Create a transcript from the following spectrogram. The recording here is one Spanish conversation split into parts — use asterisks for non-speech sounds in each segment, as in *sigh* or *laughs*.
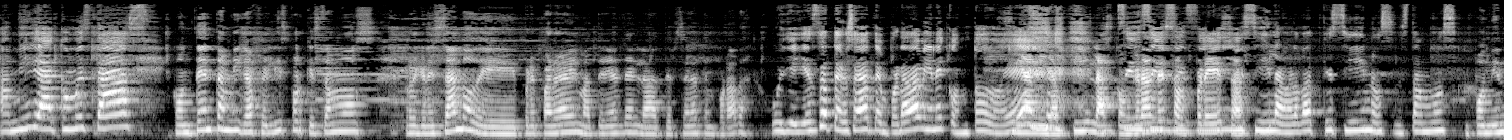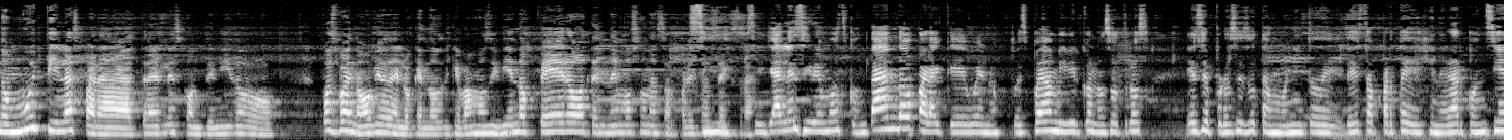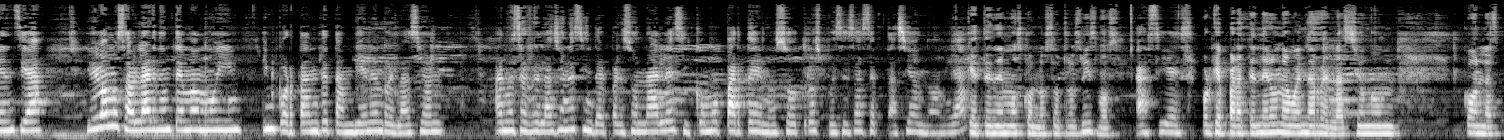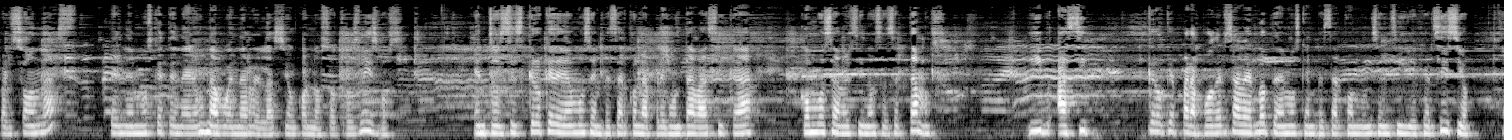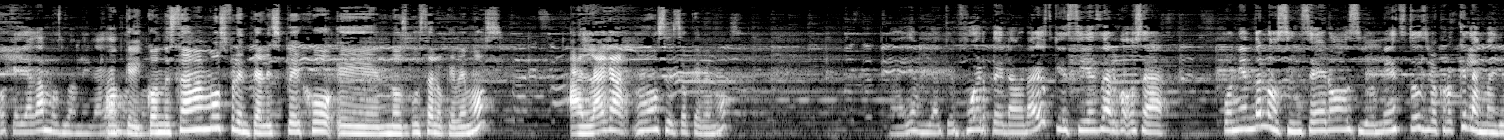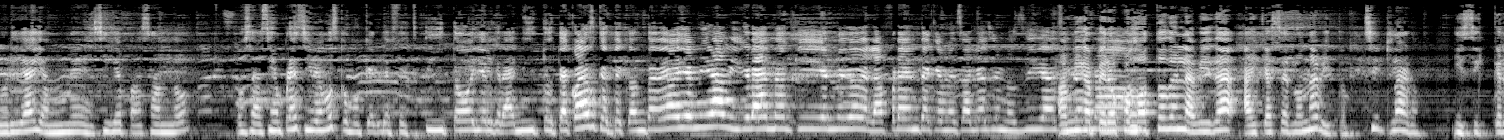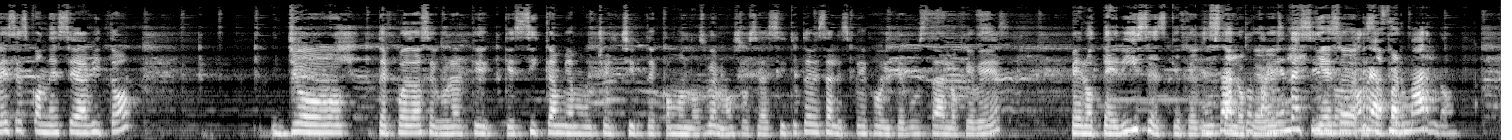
Amiga, ¿cómo estás? Contenta, amiga, feliz porque estamos regresando de preparar el material de la tercera temporada. Oye, y esta tercera temporada viene con todo, ¿eh? Sí, amiga, pilas, *laughs* con Sí, grandes sí, sorpresas. Sí, sí, la verdad que sí, nos estamos... Poniendo muy pilas para traerles contenido, pues bueno, obvio de lo que, nos, que vamos viviendo, pero tenemos unas sorpresas Sí, extra. sí, ya les iremos contando para que, bueno, pues puedan vivir con nosotros ese proceso tan bonito de, de esta parte de generar conciencia. Y hoy vamos a hablar de un tema muy importante también en relación a nuestras relaciones interpersonales y cómo parte de nosotros, pues, esa aceptación, ¿no, amiga? que tenemos con nosotros mismos. Así es. Porque para tener una buena relación con las personas, tenemos que tener una buena relación con nosotros mismos. Entonces creo que debemos empezar con la pregunta básica, ¿cómo saber si nos aceptamos? Y así creo que para poder saberlo tenemos que empezar con un sencillo ejercicio. Ok, hagámoslo, amiga. Hagámoslo. Ok, cuando estábamos frente al espejo, eh, ¿nos gusta lo que vemos? ¿Halagamos eso que vemos? Ay, amiga, qué fuerte. La verdad es que sí es algo, o sea, poniéndonos sinceros y honestos, yo creo que la mayoría, y a mí me sigue pasando, o sea, siempre sí vemos como que el defectito y el granito. ¿Te acuerdas que te conté de, oye, mira mi grano aquí en medio de la frente que me salió hace unos días? Amiga, pero como todo en la vida, hay que hacerlo un hábito. Sí, claro. Y si creces con ese hábito, yo te puedo asegurar que, que sí cambia mucho el chip de cómo nos vemos. O sea, si tú te ves al espejo y te gusta lo que ves, pero te dices que te gusta Exacto, lo que también ves, decirlo, y eso, ¿no? Reafirmarlo.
